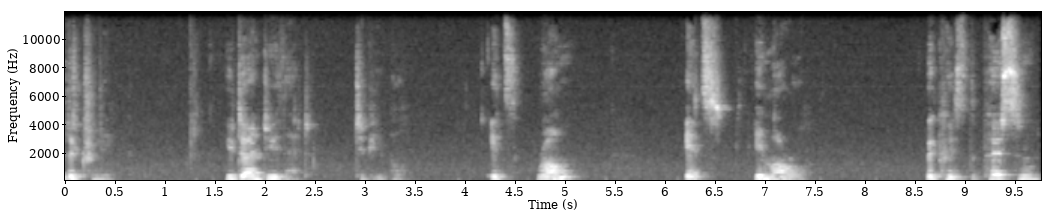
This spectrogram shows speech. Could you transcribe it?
Literally. You don't do that to people. It's wrong. It's immoral. Because the person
